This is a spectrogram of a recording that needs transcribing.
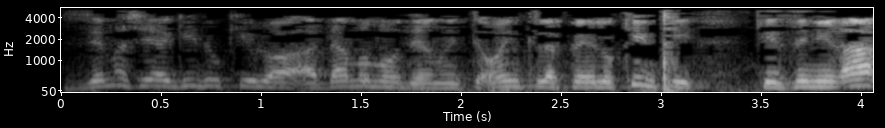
זה מה שיגידו כאילו האדם המודרני טוען כלפי אלוקים, כי, כי זה נראה,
